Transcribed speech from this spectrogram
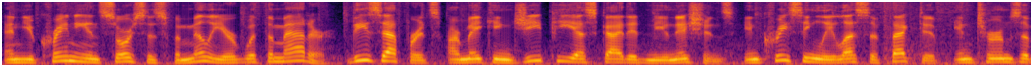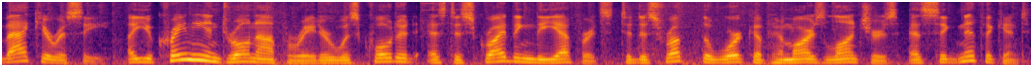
and Ukrainian sources familiar with the matter. These efforts are making GPS-guided munitions increasingly less effective in terms of accuracy. A Ukrainian drone operator was quoted as describing the efforts to disrupt the work of HIMARS launchers as significant,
